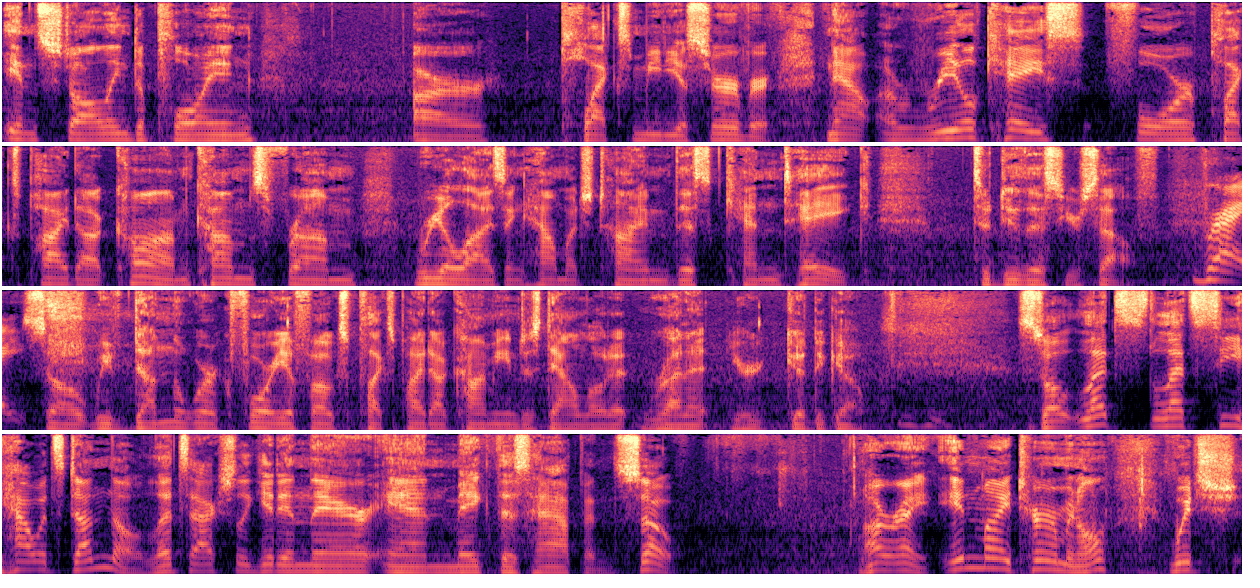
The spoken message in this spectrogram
installing, deploying our Plex Media Server. Now, a real case for PlexPi.com comes from realizing how much time this can take to do this yourself. Right. So we've done the work for you, folks. PlexPi.com. You can just download it, run it. You're good to go. Mm-hmm. So let's let's see how it's done though. Let's actually get in there and make this happen. So, all right, in my terminal, which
